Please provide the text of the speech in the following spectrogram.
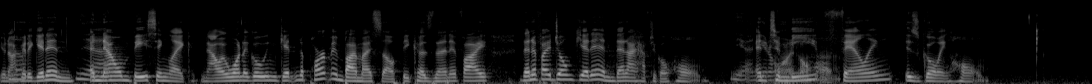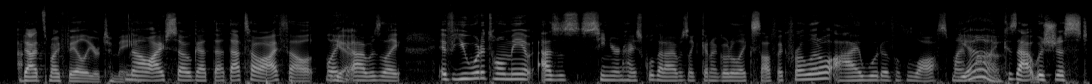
You're not No. gonna get in." Yeah. And now I'm basing like, now I want to go and get an apartment by myself because then if I then if I don't get in, then I have to go home. yeah, you and to me, failing is going home. That's my failure to me. no, I so get that. That's how I felt. Like Yeah. I was like, if you would have told me as a senior in high school that I was like gonna go to like Suffolk for a little, I would have lost my Yeah. mind because that was just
